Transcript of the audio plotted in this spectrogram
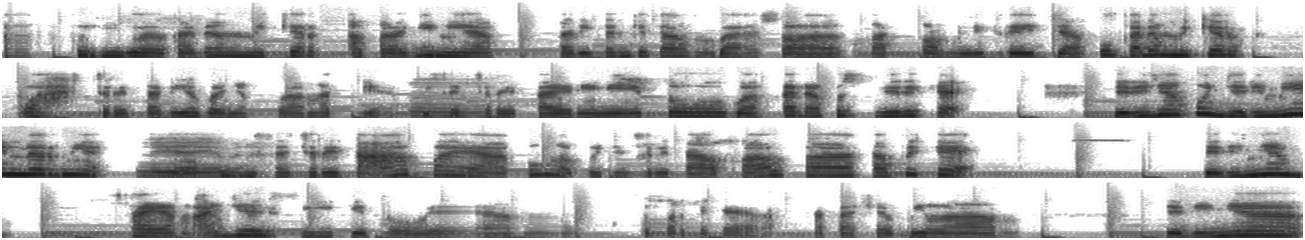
Aku juga kadang mikir apalagi nih ya tadi kan kita membahas soal platform di gereja aku kadang mikir wah cerita dia banyak banget ya hmm. bisa ceritain ini itu. Bahkan aku sendiri kayak jadinya aku jadi minder nih iya, aku iya, bisa cerita apa ya aku nggak punya cerita apa-apa tapi kayak jadinya sayang aja sih gitu yang seperti kayak kata Syah bilang jadinya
